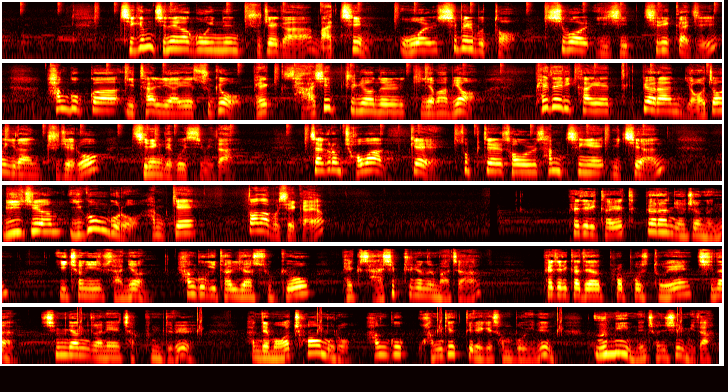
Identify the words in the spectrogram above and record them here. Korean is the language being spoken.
지금 진행하고 있는 주제가 마침 5월 10일부터 10월 27일까지 한국과 이탈리아의 수교 140주년을 기념하며 페데리카의 특별한 여정이란 주제로 진행되고 있습니다. 자, 그럼 저와 함께 소피텔 서울 3층에 위치한 뮤지엄 209로 함께 떠나보실까요? 페데리카의 특별한 여정은 2024년 한국 이탈리아 수교 140주년을 맞아 페데리카 델 프로포스토의 지난 10년간의 작품들을 한데모가 처음으로 한국 관객들에게 선보이는 의미 있는 전시입니다.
